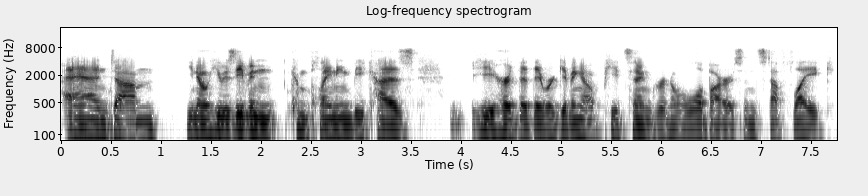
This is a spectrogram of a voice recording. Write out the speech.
And, um, you know, he was even complaining because he heard that they were giving out pizza and granola bars and stuff like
